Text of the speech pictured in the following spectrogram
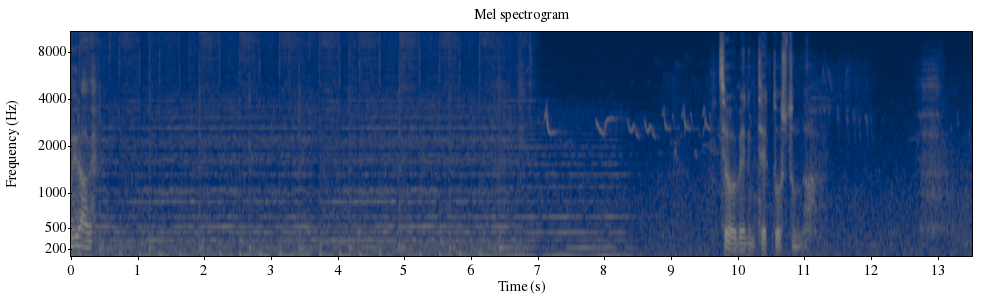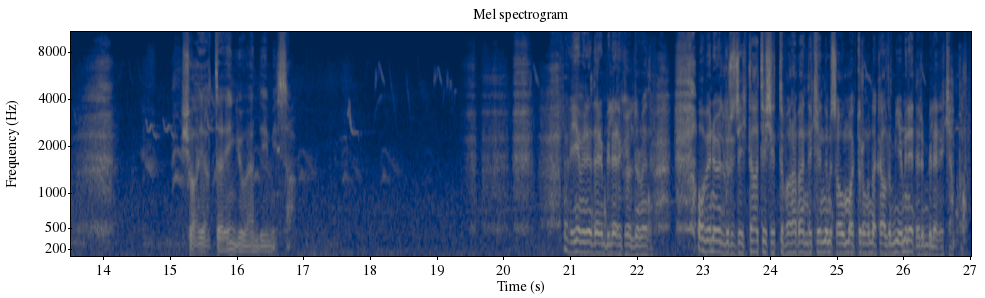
Buyur abi. Teo benim tek dostumdu. Şu hayatta en güvendiğim insan. Ben yemin ederim bilerek öldürmedim. O beni öldürecekti, ateş etti bana. Ben de kendimi savunmak durumunda kaldım. Yemin ederim bilerek yapmadım.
